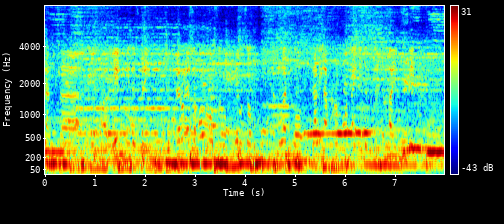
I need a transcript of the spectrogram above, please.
kan sa gaming industry. Pero as a whole also, we also, katulad ko, galing ako from online industry, online gaming.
